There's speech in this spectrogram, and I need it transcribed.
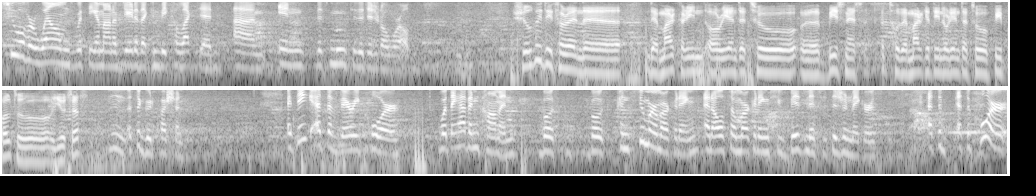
too overwhelmed with the amount of data that can be collected um, in this move to the digital world. Should we different the, the marketing oriented to uh, business to the marketing oriented to people, to users? Mm, that's a good question. I think at the very core, what they have in common, both both consumer marketing and also marketing to business decision makers, at the at the core,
